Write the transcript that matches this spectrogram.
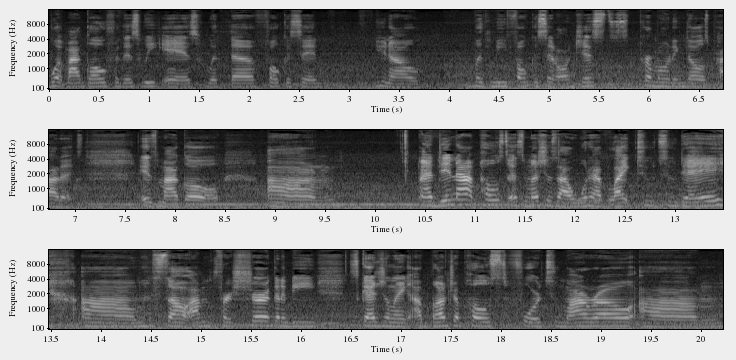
what my goal for this week is with the focusing, you know, with me focusing on just promoting those products is my goal. Um I did not post as much as I would have liked to today. Um, so I'm for sure gonna be scheduling a bunch of posts for tomorrow. Um,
